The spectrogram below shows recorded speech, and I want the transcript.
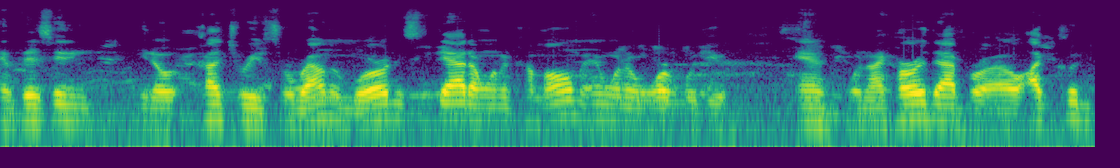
and visiting, you know, countries around the world. And said, "Dad, I want to come home and I want to work with you." And when I heard that, bro, I couldn't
